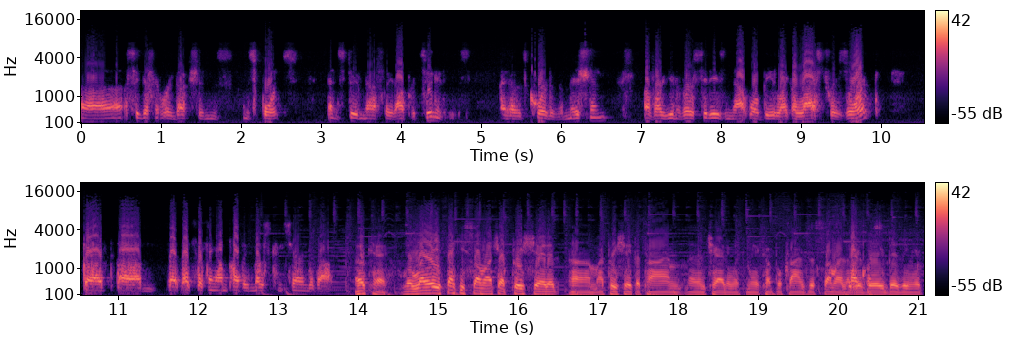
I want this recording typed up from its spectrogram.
uh, significant reductions in sports and student athlete opportunities. I know it's core to the mission of our universities, and that will be like a last resort. But um, that, that's the thing I'm probably most concerned about. Okay. Well, Larry, thank you so much. I appreciate it. Um, I appreciate the time and chatting with me a couple times this summer. I know you're very busy you're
